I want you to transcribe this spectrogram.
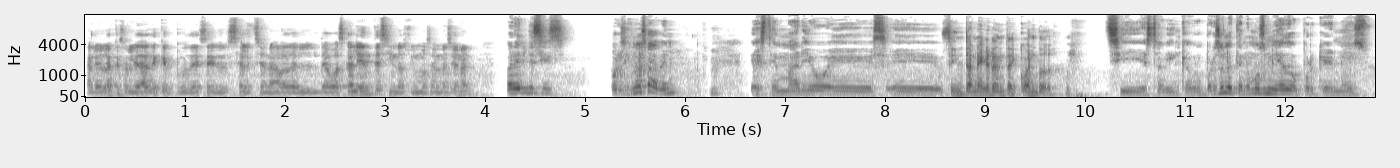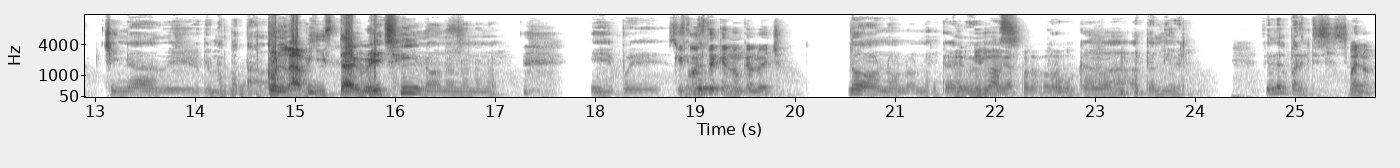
salió la casualidad de que pude ser seleccionado del, de Aguascalientes y nos fuimos al Nacional. Paréntesis, por si no saben, este Mario es. eh, Cinta negra en taekwondo. sí, está bien cabrón. Por eso le tenemos miedo, porque nos chinga de, de una patada. Con la vista, güey. Sí, no, no, no, no, no. Y pues. Que conste del- que nunca lo he hecho. No, no, no, nunca Ni lo hagas, por favor. provocado a, a tal nivel. Fin del paréntesis. Bueno,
